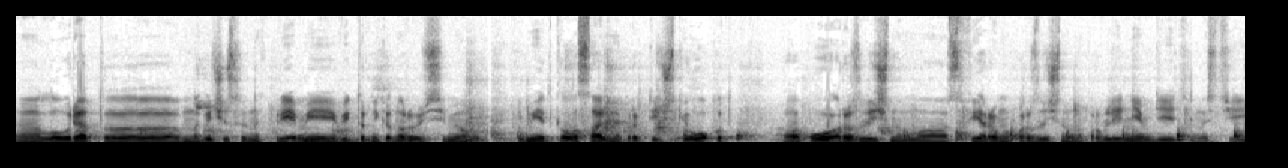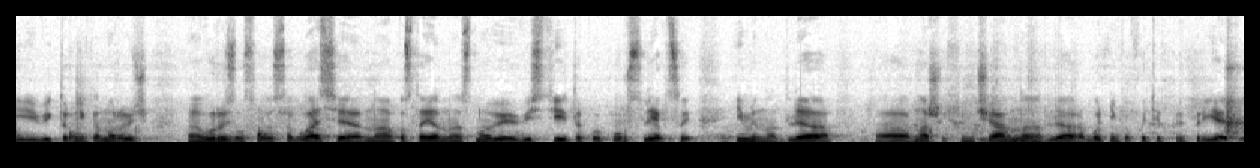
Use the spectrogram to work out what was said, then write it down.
лауреат многочисленных премий Виктор Никонорович Семенов. Имеет колоссальный практический опыт по различным сферам и по различным направлениям деятельности. И Виктор Никонорович выразил свое согласие на постоянной основе вести такой курс лекций именно для Э, наших химчан для работников этих предприятий.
